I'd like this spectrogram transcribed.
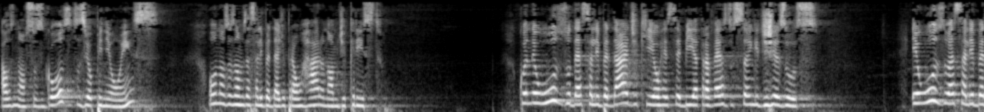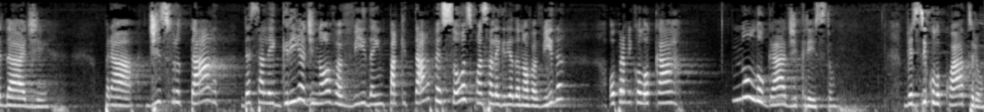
aos nossos gostos e opiniões, ou nós usamos essa liberdade para honrar o nome de Cristo? Quando eu uso dessa liberdade que eu recebi através do sangue de Jesus, eu uso essa liberdade para desfrutar dessa alegria de nova vida, impactar pessoas com essa alegria da nova vida, ou para me colocar no lugar de Cristo. Versículo 4:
